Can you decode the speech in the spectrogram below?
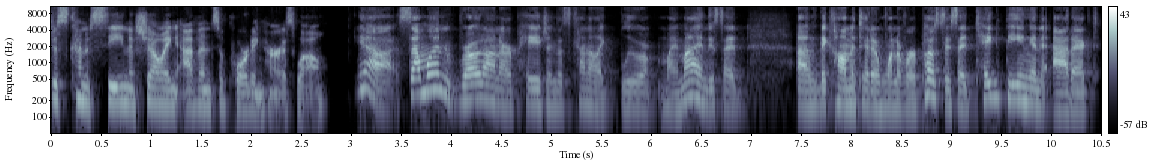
just kind of scene of showing Evan supporting her as well. Yeah, someone wrote on our page, and this kind of like blew my mind. They said, um, they commented on one of our posts. They said, take being an addict,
